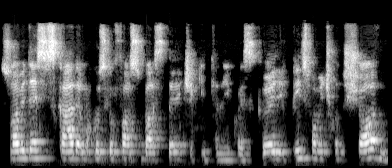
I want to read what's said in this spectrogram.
Sobe dessa escada, é uma coisa que eu faço bastante aqui também com a Scully, principalmente quando chove.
